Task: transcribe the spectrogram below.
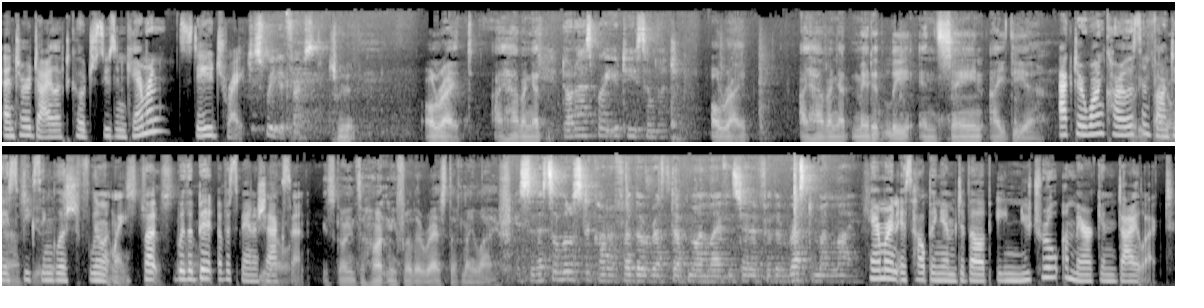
Enter dialect coach Susan Cameron, stage right. Just read it first. Just read it. All right. I haven't ad- Don't aspirate your tea so much. all right. I have an admittedly insane idea. Actor Juan Carlos What if I don't Infante speaks you English fluently, It's but just, with a um, bit of a Spanish you know, accent. It's going to haunt me for the rest of my life. Okay, so that's a little staccato for the rest of my life instead of for the rest of my life. Cameron is helping him develop a neutral American dialect,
